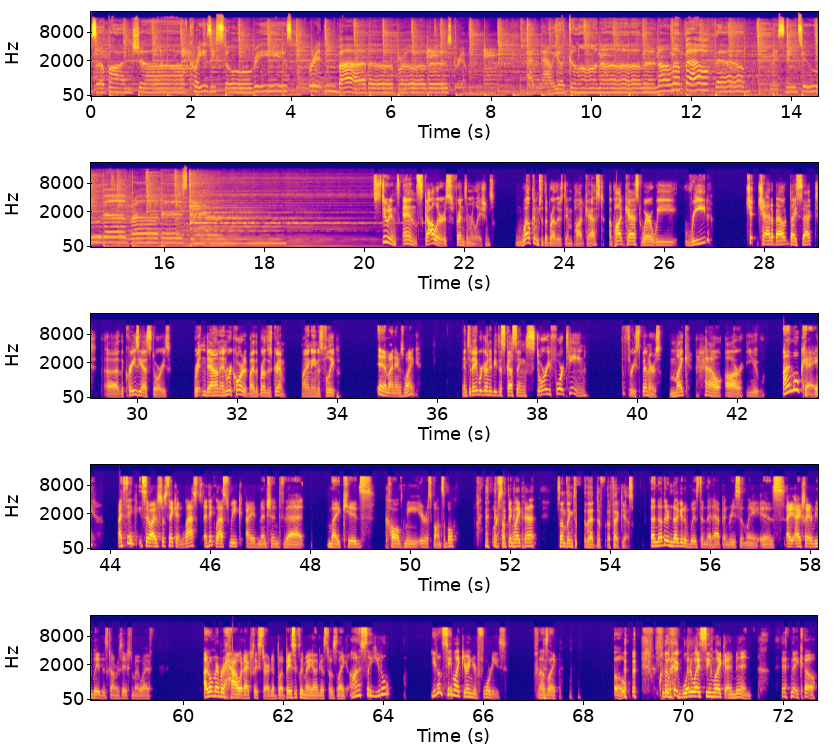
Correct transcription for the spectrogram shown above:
There's a bunch of crazy stories written by the Brothers Grimm. And now you're gonna learn all about them listening to the Brothers Grimm. Students and scholars, friends and relations, welcome to the Brothers Dim podcast, a podcast where we read, chit chat about, dissect uh, the crazy ass stories written down and recorded by the Brothers Grimm. My name is Philippe, Yeah, my name's Mike. and today we're going to be discussing story 14 The Three Spinners. Mike, how are you? I'm okay. I think so. I was just thinking last. I think last week I had mentioned that my kids called me irresponsible or something like that. Something to that effect, yes. Another nugget of wisdom that happened recently is I actually I relayed this conversation to my wife. I don't remember how it actually started, but basically my youngest was like, "Honestly, you don't you don't seem like you're in your 40s." And I was like, "Oh, what, what do I seem like I'm in? And they go,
